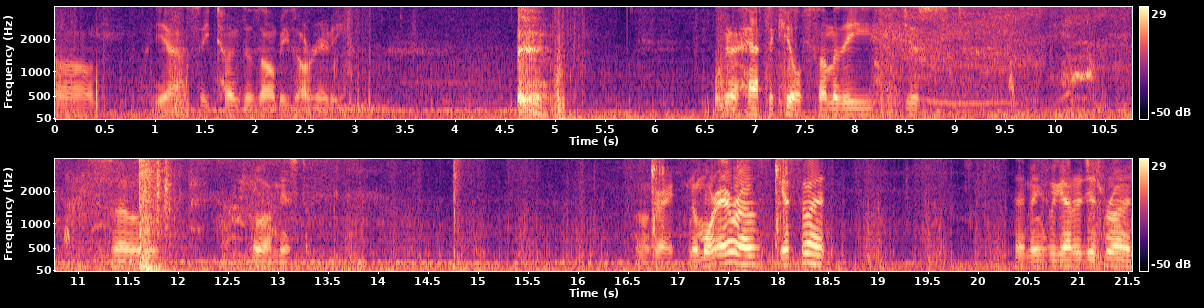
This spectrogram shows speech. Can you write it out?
Um, yeah, I see tons of zombies already. We're gonna have to kill some of these just so. Oh, I missed them. Oh, great. No more arrows. Guess what? That means we gotta just run.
